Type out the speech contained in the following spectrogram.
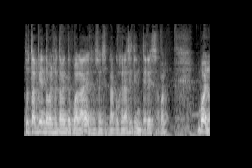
tú estás viendo perfectamente cuál es, o sea, la cogerás si te interesa, ¿vale? Bueno,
